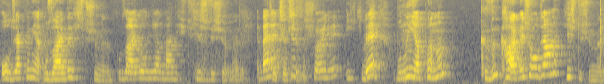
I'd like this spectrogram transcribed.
olacaklarını yani uzayda hiç düşünmedim. Uzayda olacağını ben de hiç düşünmedim. Hiç düşünmedim. ben çok açıkçası şaşırdım. şöyle ilk Ve bunu yapanın kızın kardeşi olacağını hiç düşünmedim.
